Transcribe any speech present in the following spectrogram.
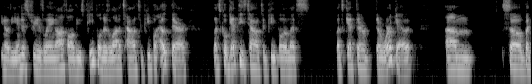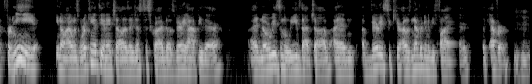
you know the industry is laying off all these people. There's a lot of talented people out there. Let's go get these talented people and let's let's get their their work out. Um, so, but for me, you know, I was working at the NHL as I just described. I was very happy there. I had no reason to leave that job. I had a very secure. I was never going to be fired, like ever. Mm-hmm.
